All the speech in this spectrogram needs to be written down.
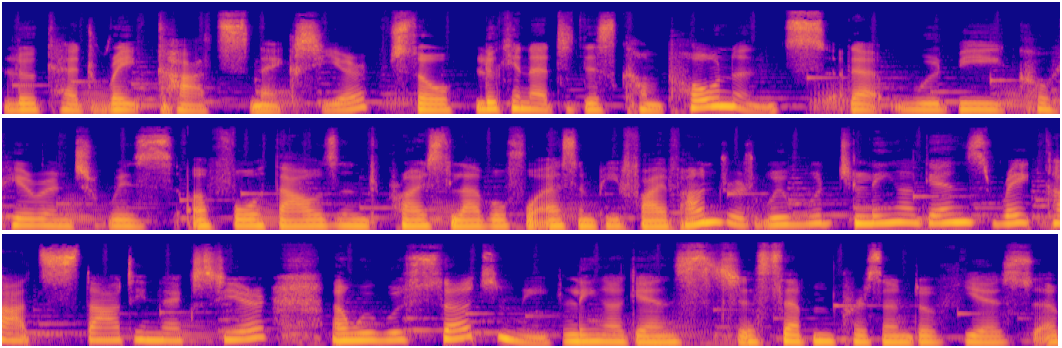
look at rate cuts next year. So looking at these components that would be coherent with a 4,000 price level for S&P 500, we would lean against against rate cuts starting next year, and we will certainly lean against 7% of EPS uh,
